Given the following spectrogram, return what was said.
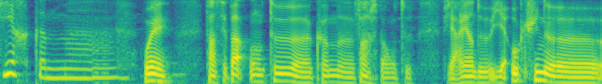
pire comme. euh, Ouais, enfin c'est pas honteux euh, comme, euh, enfin c'est pas honteux. Il y a rien de, il y a aucune, euh,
